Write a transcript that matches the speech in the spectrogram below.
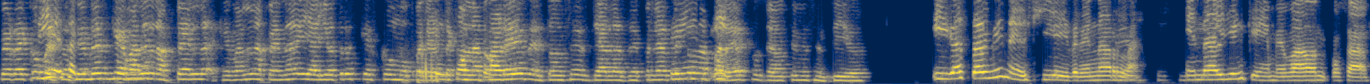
pero hay conversaciones que valen la pena, que valen la pena y hay otras que es como pelearte con la pared, entonces ya las de pelearte con la pared pues ya no tiene sentido. Y gastar mi energía y drenarla en alguien que me va, o sea,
